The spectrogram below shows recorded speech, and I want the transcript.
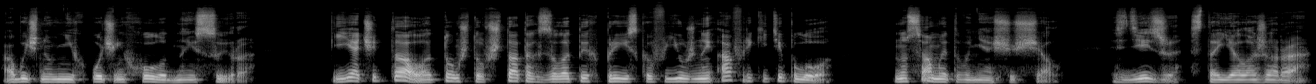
обычно в них очень холодно и сыро. Я читал о том, что в штатах золотых приисков Южной Африки тепло, но сам этого не ощущал. Здесь же стояла жара.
